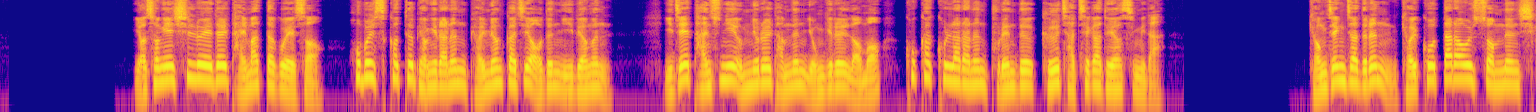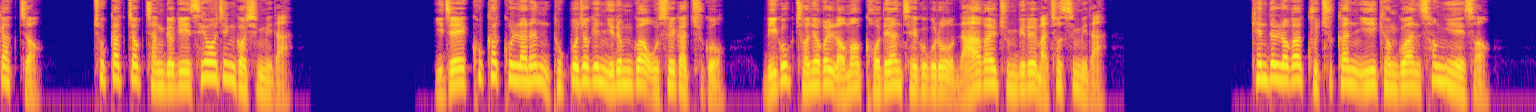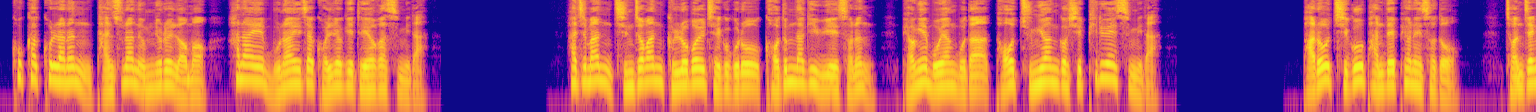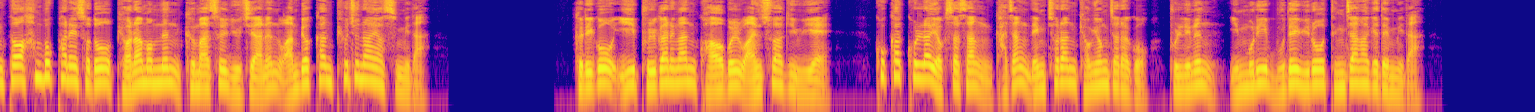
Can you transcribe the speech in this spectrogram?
여성의 실루엣을 닮았다고 해서 호블 스커트 병이라는 별명까지 얻은 이 병은 이제 단순히 음료를 담는 용기를 넘어 코카콜라라는 브랜드 그 자체가 되었습니다. 경쟁자들은 결코 따라올 수 없는 시각적, 촉각적 장벽이 세워진 것입니다. 이제 코카콜라는 독보적인 이름과 옷을 갖추고 미국 전역을 넘어 거대한 제국으로 나아갈 준비를 마쳤습니다. 캔들러가 구축한 이 견고한 성위에서 코카콜라는 단순한 음료를 넘어 하나의 문화이자 권력이 되어갔습니다. 하지만 진정한 글로벌 제국으로 거듭나기 위해서는 병의 모양보다 더 중요한 것이 필요했습니다. 바로 지구 반대편에서도 전쟁터 한복판에서도 변함없는 그 맛을 유지하는 완벽한 표준화였습니다. 그리고 이 불가능한 과업을 완수하기 위해 코카콜라 역사상 가장 냉철한 경영자라고 불리는 인물이 무대 위로 등장하게 됩니다.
